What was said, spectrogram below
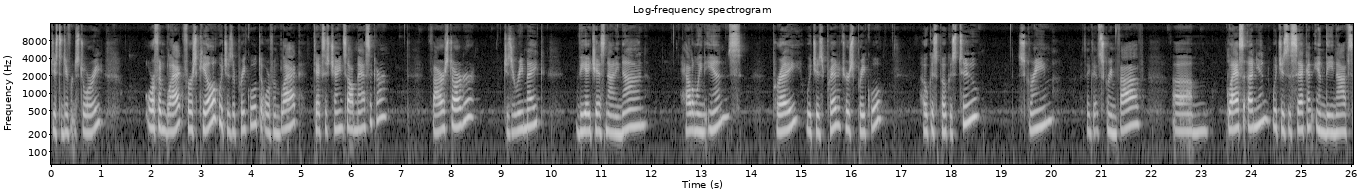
just a different story. Orphan Black First Kill, which is a prequel to Orphan Black, Texas Chainsaw Massacre, Firestarter, which is a remake, VHS 99, Halloween Ends, Prey, which is Predator's prequel, Hocus Pocus 2, Scream, I think that's Scream 5, um, Glass Onion, which is the second in the Knives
